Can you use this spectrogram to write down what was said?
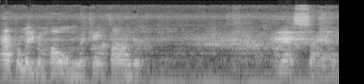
after leaving home, they can't find her. And that's sad.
